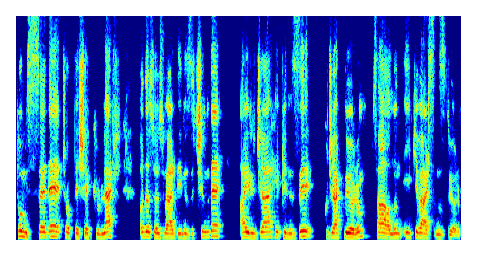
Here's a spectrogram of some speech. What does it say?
Tomis'e de çok teşekkürler. Bana söz verdiğiniz için de ayrıca hepinizi kucaklıyorum. Sağ olun, iyi ki varsınız diyorum.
